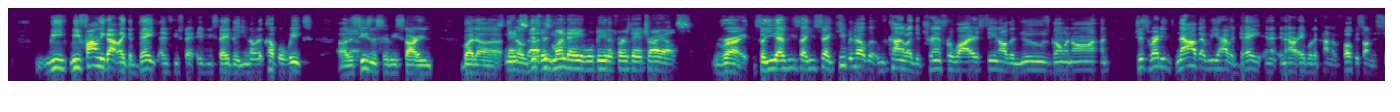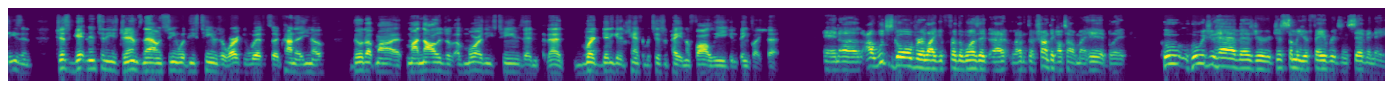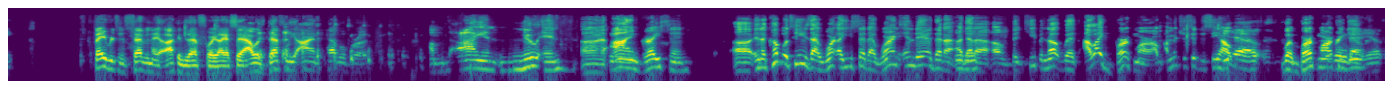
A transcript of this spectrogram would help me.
We we finally got like a date, as you said, as you stated, you know, in a couple of weeks, uh, yeah. the season should be starting. But uh, next, you know, uh, this, this Monday will be the first day of tryouts. Right. So you, as you said, you said keeping up with kind of like the transfer wires, seeing all the news going on, just ready now that we have a date and, and are able to kind of focus on the season. Just getting into these gyms now and seeing what these teams are working with to kind of you know build up my my knowledge of, of more of these teams and that were didn't get a chance to participate in the fall league and things like that. And uh, I will just go over like for the ones that I, I'm trying to think off top of my head, but who who would you have as your just some of your favorites in seven eight? Favorites in seven eight. I can do that for you. Like I said, I was definitely eyeing Pebblebrook. I'm eyeing Newton, uh, mm-hmm. eyeing Grayson, uh, and a couple of teams that weren't like you said that weren't in there that I mm-hmm. that I um been keeping up with. I like Berkmar. I'm, I'm interested to see how yeah. what Berkmar can do. That, yep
